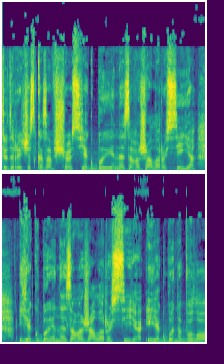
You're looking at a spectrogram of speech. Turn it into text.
Ти, до речі, сказав щось, якби не заважала Росія, якби не заважала Росія, і якби не було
